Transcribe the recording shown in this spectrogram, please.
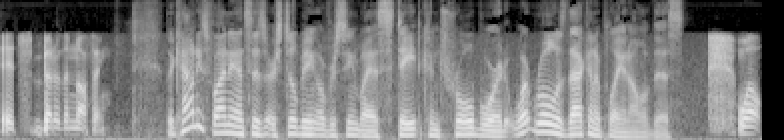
it's better than nothing. The county's finances are still being overseen by a state control board. What role is that going to play in all of this? Well,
